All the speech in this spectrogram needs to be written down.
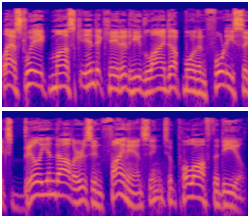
Last week, Musk indicated he'd lined up more than $46 billion in financing to pull off the deal.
